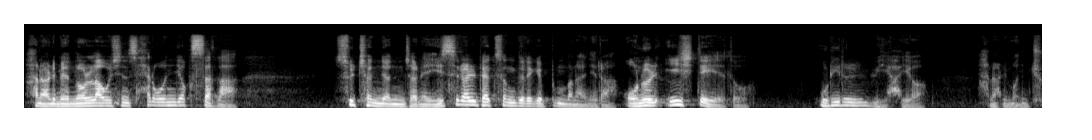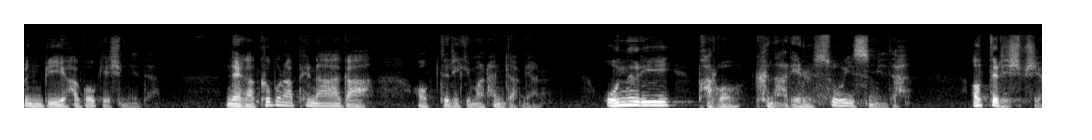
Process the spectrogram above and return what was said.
하나님의 놀라우신 새로운 역사가 수천 년 전에 이스라엘 백성들에게 뿐만 아니라 오늘 이 시대에도 우리를 위하여 하나님은 준비하고 계십니다. 내가 그분 앞에 나아가 엎드리기만 한다면 오늘이 바로 그날일 수 있습니다. 엎드리십시오.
